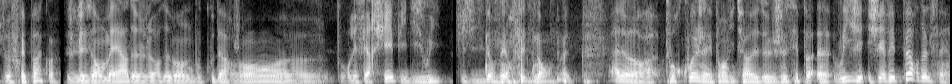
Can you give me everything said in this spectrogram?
je le ferai pas, quoi. Je les emmerde, je leur demande beaucoup d'argent euh, pour les faire chier, puis ils disent oui. Puis je dis, non, mais en fait, non. en fait. Alors, pourquoi j'avais pas envie de faire le 2 Je sais pas. Euh, oui, j'avais peur de le faire.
